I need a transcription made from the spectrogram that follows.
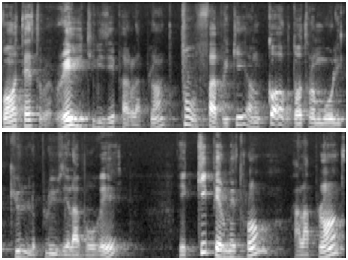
vont être réutilisées par la plante pour fabriquer encore d'autres molécules plus élaborées et qui permettront à la plante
